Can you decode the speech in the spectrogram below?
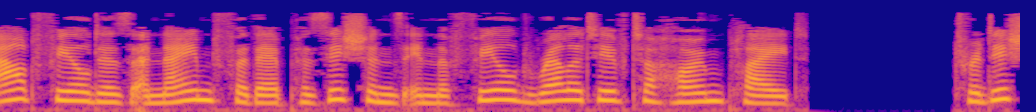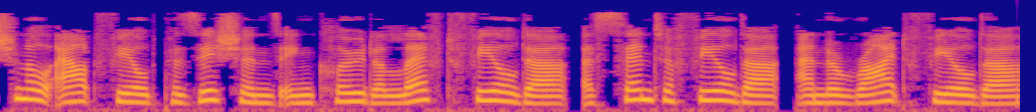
Outfielders are named for their positions in the field relative to home plate. Traditional outfield positions include a left fielder, a center fielder, and a right fielder.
